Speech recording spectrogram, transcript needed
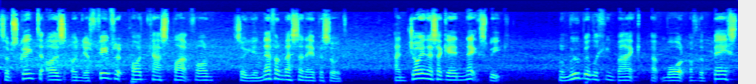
Subscribe to us on your favourite podcast platform so you never miss an episode. And join us again next week when we'll be looking back at more of the best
